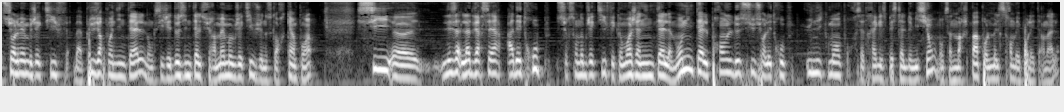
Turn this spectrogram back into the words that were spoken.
sur le même objectif bah, plusieurs points d'Intel. Donc si j'ai deux Intel sur un même objectif, je ne score qu'un point. Si l'adversaire a des troupes sur son objectif et que moi j'ai un Intel, mon Intel prend le dessus sur les troupes uniquement pour cette règle spéciale de mission. Donc ça ne marche pas pour le Maelstrom et pour l'Eternal.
